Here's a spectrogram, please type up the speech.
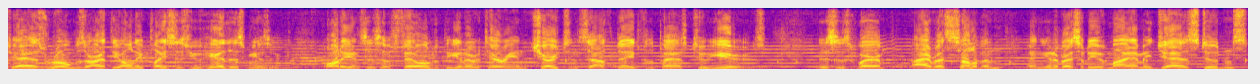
Jazz rooms aren't the only places you hear this music. Audiences have filled the Unitarian Church in South Dade for the past two years. This is where Ira Sullivan and University of Miami jazz students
